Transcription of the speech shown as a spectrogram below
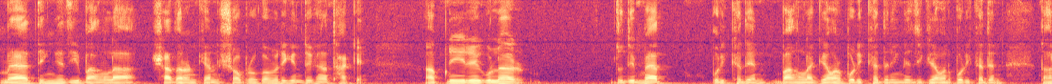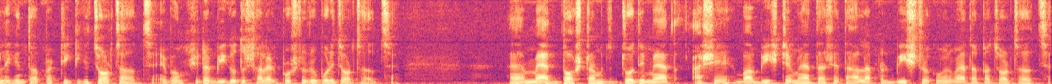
ম্যাথ, ইংরেজি, বাংলা, সাধারণ জ্ঞান সব রকমেরই কিন্তু এখানে থাকে। আপনি রেগুলার যদি ম্যাথ পরীক্ষা দেন, বাংলা গ্রামার পরীক্ষা দেন, ইংরেজি গ্রামার পরীক্ষা দেন, তাহলে কিন্তু আপনার টিকটিকি চর্চা হচ্ছে এবং সেটা বিগত সালের প্রশ্নের উপরই চর্চা হচ্ছে। হ্যাঁ ম্যাথ দশটার যদি ম্যাথ আসে বা বিশটা ম্যাথ আসে, তাহলে আপনার বিশ রকমের ম্যাথ আপনার চর্চা হচ্ছে।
